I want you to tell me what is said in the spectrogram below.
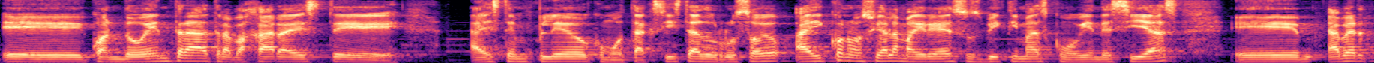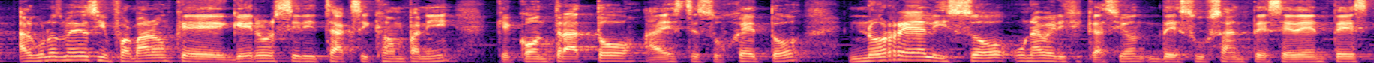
eh, cuando entra a trabajar a este a este empleo como taxista de Rousseau. Ahí conoció a la mayoría de sus víctimas, como bien decías. Eh, a ver, algunos medios informaron que Gator City Taxi Company, que contrató a este sujeto, no realizó una verificación de sus antecedentes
